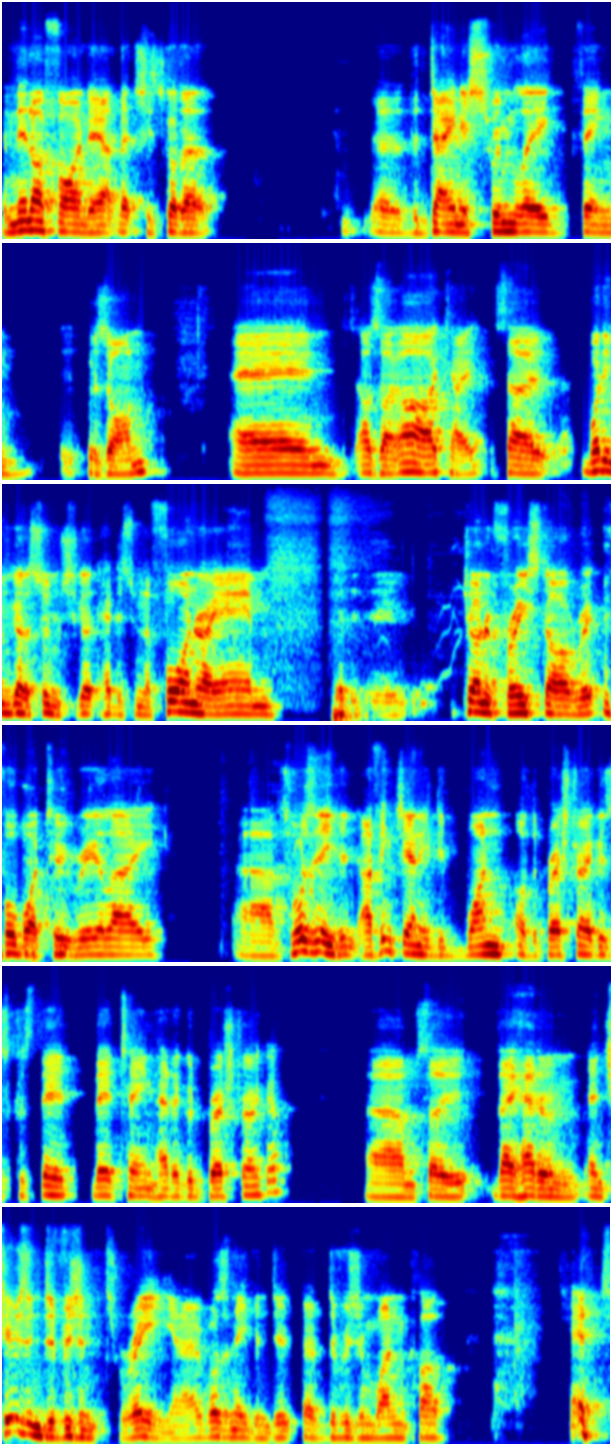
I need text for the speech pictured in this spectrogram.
and then I find out that she's got a uh, the Danish swim league thing was on, and I was like, oh, okay. So what have you got to swim? She got had to swim the 400 IM, had to do 200 freestyle, four by two relay. Uh, she wasn't even. I think she only did one of the breaststrokers because their their team had a good breaststroker. Um, so they had him, and she was in Division Three. You know, it wasn't even di- a Division One club. And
